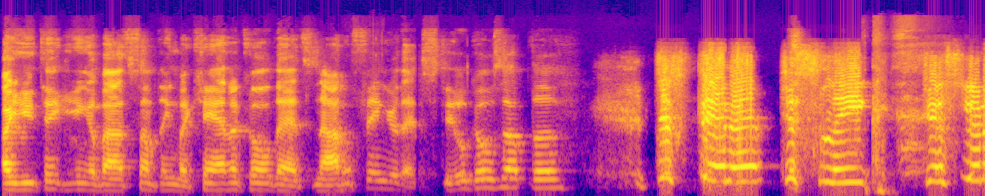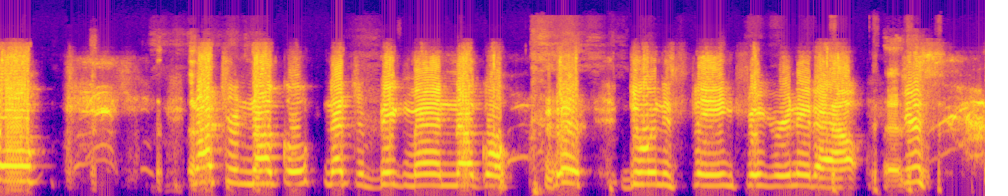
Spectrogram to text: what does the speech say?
are you thinking about something mechanical that's not a finger that still goes up the? Just thinner, just sleek, just you know, not your knuckle, not your big man knuckle, doing his thing, figuring it out. Just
